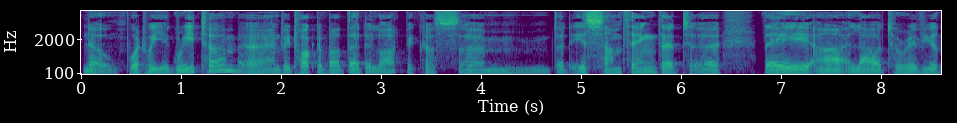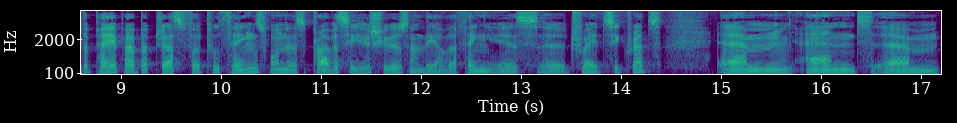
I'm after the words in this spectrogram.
no. What we agreed to, uh, and we talked about that a lot because um, that is something that uh, they are allowed to review the paper, but just for two things. One is privacy issues, and the other thing is uh, trade secrets. Um, and um,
